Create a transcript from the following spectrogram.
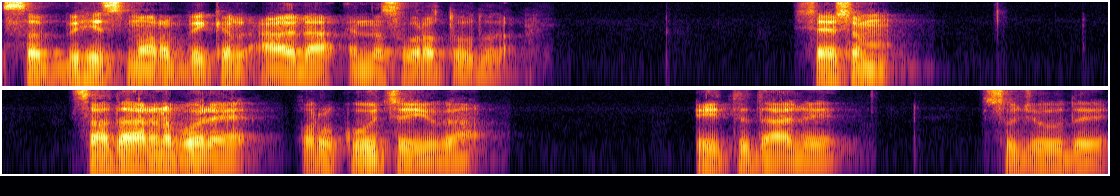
സബ്ബിഹിസ്മ റബ്ബിക്കൽ ആല എന്ന സൂറത്ത് ഓതുക. ശേഷം സാധാരണ പോലെ റുക്കൂ ചെയ്യുക എയ്ത്തുദാൽ സുജൂദ്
